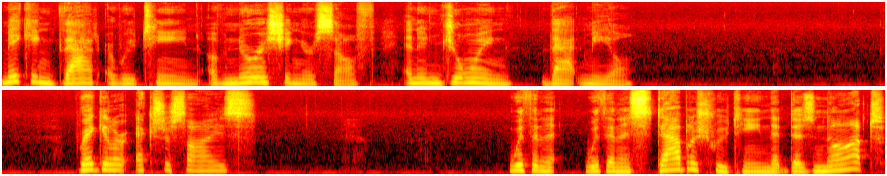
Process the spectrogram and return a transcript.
Making that a routine of nourishing yourself and enjoying that meal. Regular exercise with an, with an established routine that does not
